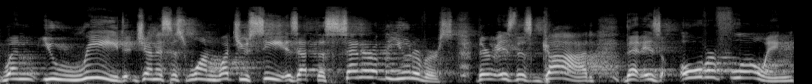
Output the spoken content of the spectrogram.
When you read Genesis 1, what you see is at the center of the universe, there is this God that is overflowing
